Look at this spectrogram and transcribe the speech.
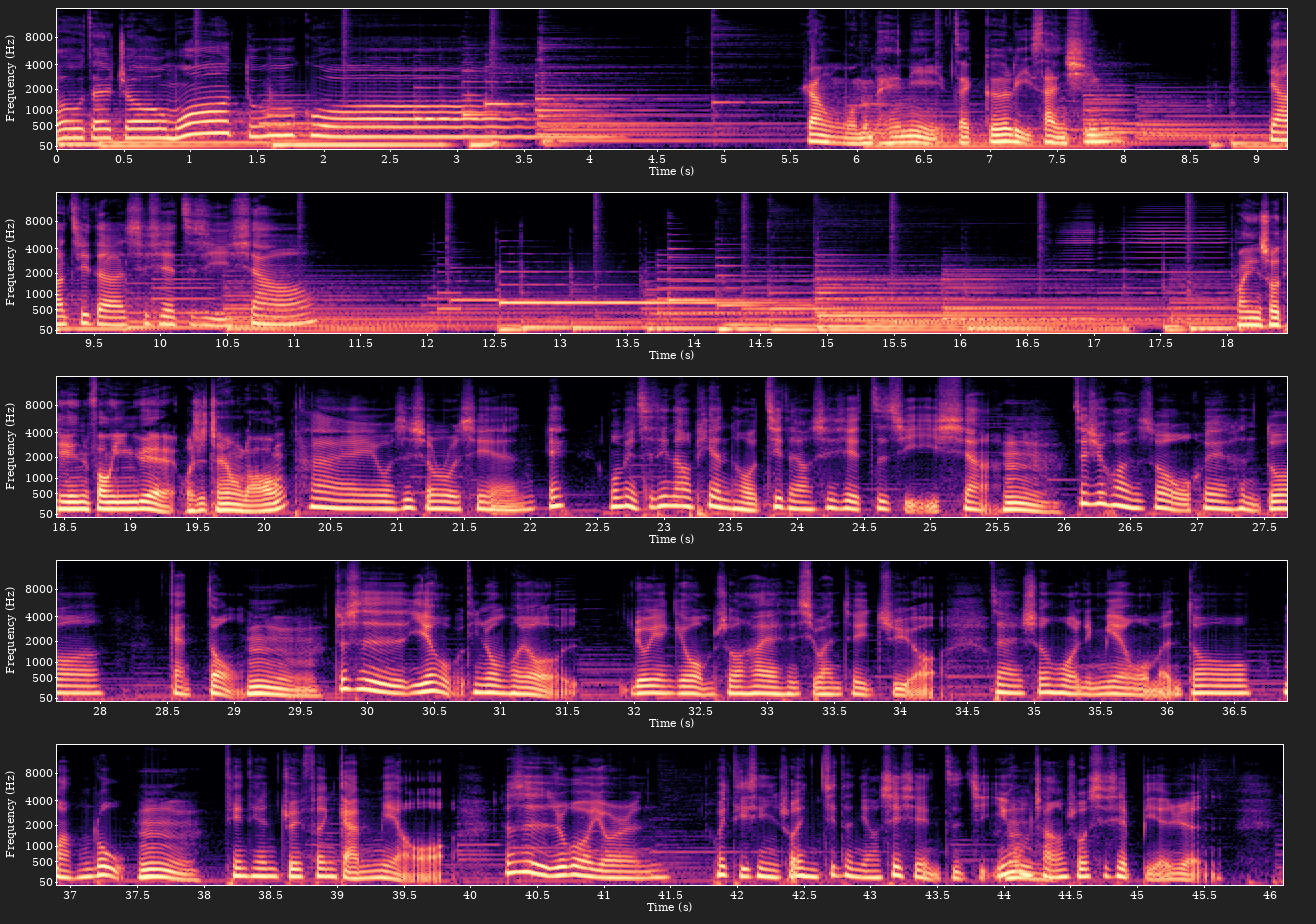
都在周末度过，让我们陪你在歌里散心，要记得谢谢自己一下哦。欢迎收听风音乐，我是陈永龙。嗨，我是熊汝贤。哎，我每次听到片头，记得要谢谢自己一下。嗯，这句话的时候，我会很多。感动，嗯，就是也有听众朋友留言给我们说，他也很喜欢这一句哦。在生活里面，我们都忙碌，嗯，天天追分赶秒哦。就是如果有人会提醒你说，哎，你记得你要谢谢你自己，因为我们常常说谢谢别人，嗯，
